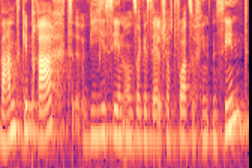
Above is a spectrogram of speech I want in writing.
Wand gebracht, wie sie in unserer Gesellschaft vorzufinden sind.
